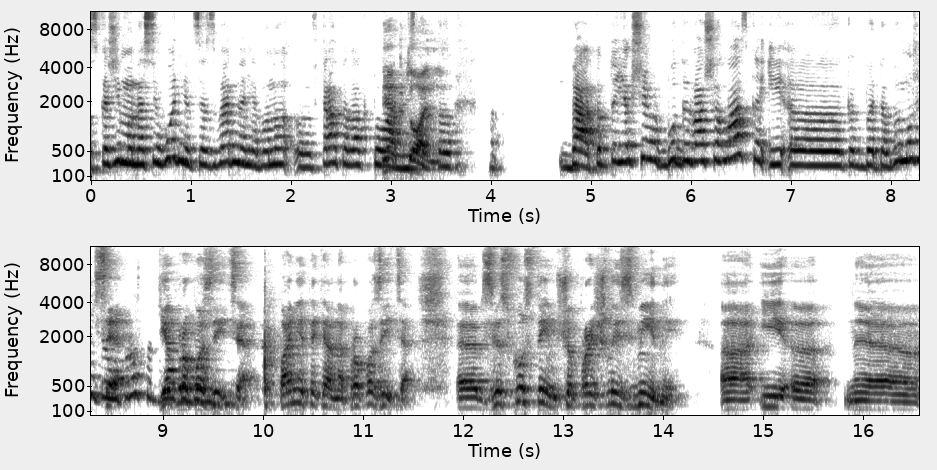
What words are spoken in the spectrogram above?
скажімо, на сьогодні це звернення воно втратило актуальність. Тобто, Да, тобто, якщо буде ваша ласка, і е, как би, там, ви можете Все, його просто Є взяти пропозиція. Пані Тетяна, пропозиція. Е, в зв'язку з тим, що пройшли зміни е, і е, е,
